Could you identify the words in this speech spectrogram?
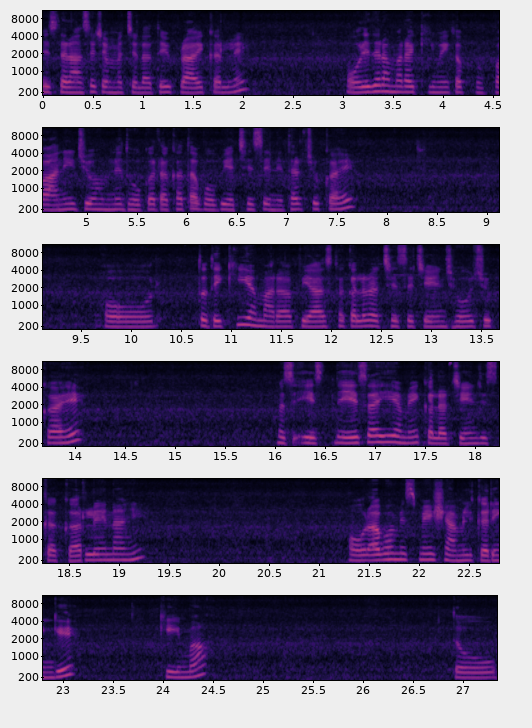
इस तरह से चम्मच चलाते हुए फ्राई कर लें। और इधर हमारा कीमे का पानी जो हमने धोकर रखा था, वो भी अच्छे से निथर चुका है। और तो देखिए, हमारा प्याज का कलर अच्छे से चेंज हो चुका है। बस ऐसा ही हमें कलर चेंज इसका कर लेना है। और अब हम इसमें शामिल करेंगे कीमा। तो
